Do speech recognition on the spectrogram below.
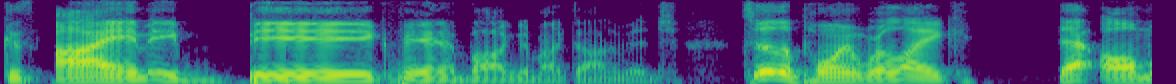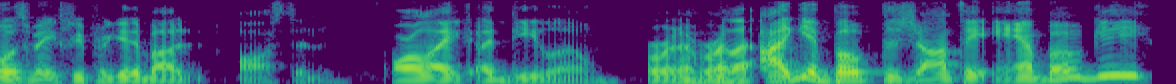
Because I am a big fan of Bogdan Bogdanovich to the point where like that almost makes me forget about Austin or like a D'Lo or whatever. Mm-hmm. Like I get both Dejounte and Bogey.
